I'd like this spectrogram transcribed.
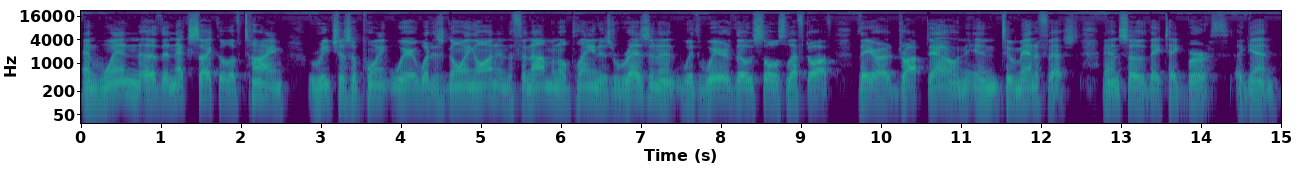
And when uh, the next cycle of time reaches a point where what is going on in the phenomenal plane is resonant with where those souls left off. They are dropped down into manifest. And so they take birth again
